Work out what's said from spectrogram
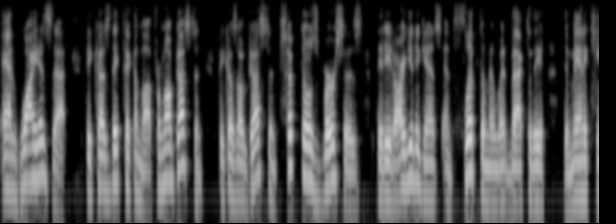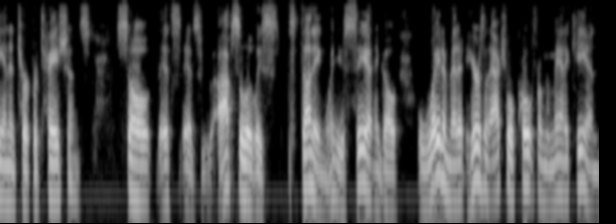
And why is that? Because they pick them up from Augustine. Because Augustine took those verses that he'd argued against and flipped them and went back to the, the Manichaean interpretations. So it's it's absolutely stunning when you see it and go, wait a minute, here's an actual quote from a Manichaean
